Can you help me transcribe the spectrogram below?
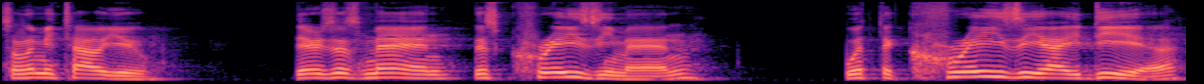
So let me tell you, there's this man, this crazy man, with the crazy idea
